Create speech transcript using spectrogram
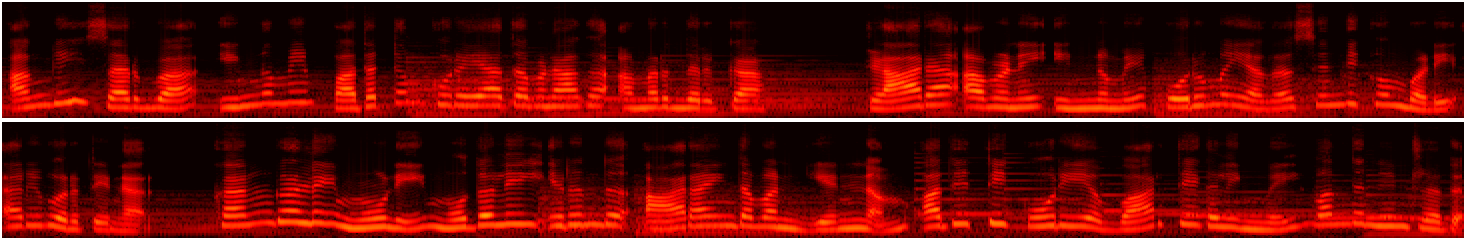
அங்கே சர்வா இன்னுமே பதட்டம் குறையாதவனாக அமர்ந்திருக்கா கிளாரா அவனை இன்னுமே பொறுமையாக சிந்திக்கும்படி அறிவுறுத்தினார். கண்களை மூடி முதலில் இருந்து ஆராய்ந்தவன் எண்ணம் அதித்தி கூறிய வார்த்தைகளின் மேல் வந்து நின்றது.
